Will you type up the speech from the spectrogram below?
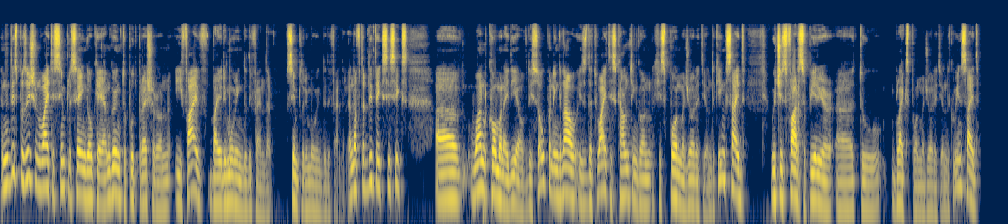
And in this position, white is simply saying, okay, I'm going to put pressure on e5 by removing the defender, simply removing the defender. And after d takes c6, uh, one common idea of this opening now is that white is counting on his pawn majority on the king side, which is far superior uh, to black's pawn majority on the queen side.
